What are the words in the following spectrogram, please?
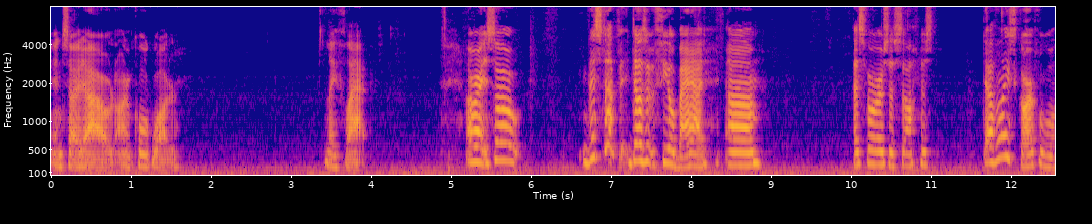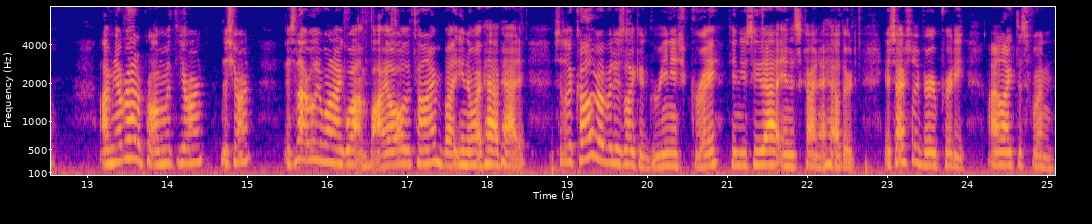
inside out on cold water. Lay flat. All right, so this stuff doesn't feel bad. Um, as far as the softness, definitely scarfable. I've never had a problem with yarn, this yarn. It's not really one I go out and buy all the time, but you know, I have had it. So the color of it is like a greenish gray. Can you see that? And it's kind of heathered. It's actually very pretty. I like this one.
